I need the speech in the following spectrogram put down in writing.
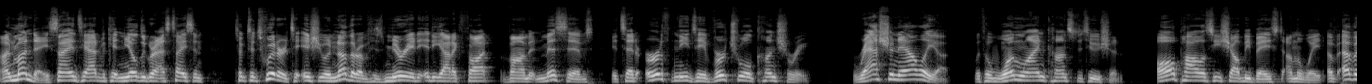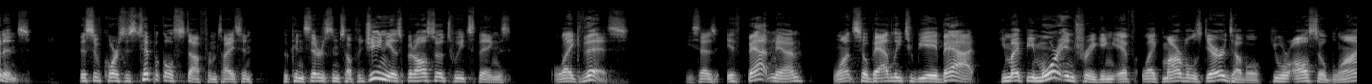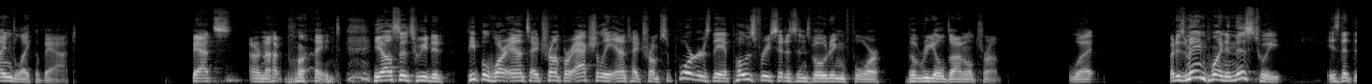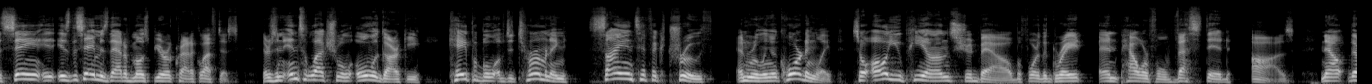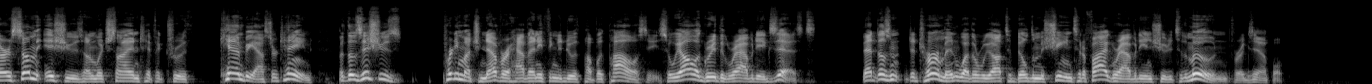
On Monday, science advocate Neil deGrasse Tyson took to Twitter to issue another of his myriad idiotic thought vomit missives. It said Earth needs a virtual country. Rationalia with a one line constitution. All policy shall be based on the weight of evidence. This, of course, is typical stuff from Tyson, who considers himself a genius, but also tweets things like this. He says, If Batman wants so badly to be a bat, he might be more intriguing if, like Marvel's Daredevil, he were also blind like a bat. Bats are not blind. He also tweeted People who are anti Trump are actually anti Trump supporters. They oppose free citizens voting for the real Donald Trump. What? But his main point in this tweet is that the same is the same as that of most bureaucratic leftists. There's an intellectual oligarchy capable of determining scientific truth and ruling accordingly. So all you peons should bow before the great and powerful vested Oz. Now, there are some issues on which scientific truth can be ascertained, but those issues pretty much never have anything to do with public policy. So we all agree that gravity exists. That doesn't determine whether we ought to build a machine to defy gravity and shoot it to the moon, for example.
